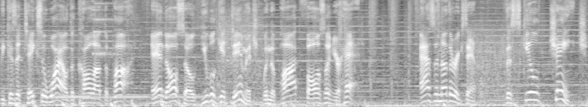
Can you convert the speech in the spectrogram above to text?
because it takes a while to call out the pod, and also you will get damaged when the pod falls on your head. As another example, the skill Change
